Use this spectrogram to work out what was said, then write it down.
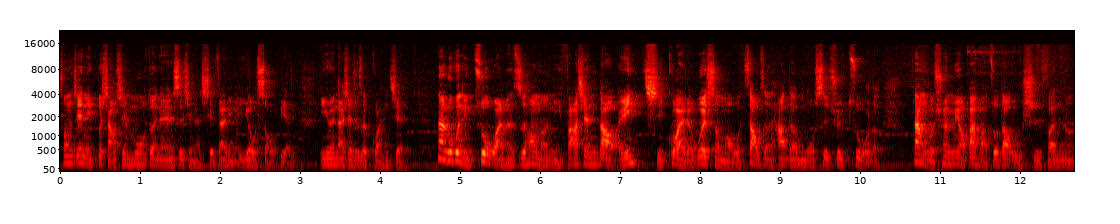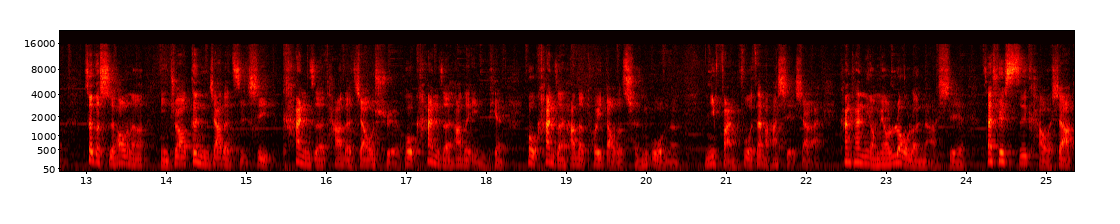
中间你不小心摸对那件事情呢，写在你的右手边，因为那些就是关键。那如果你做完了之后呢，你发现到，诶，奇怪了，为什么我照着他的模式去做了，但我却没有办法做到五十分呢？这个时候呢，你就要更加的仔细看着他的教学，或看着他的影片，或看着他的推导的成果呢，你反复再把它写下来，看看你有没有漏了哪些，再去思考一下，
